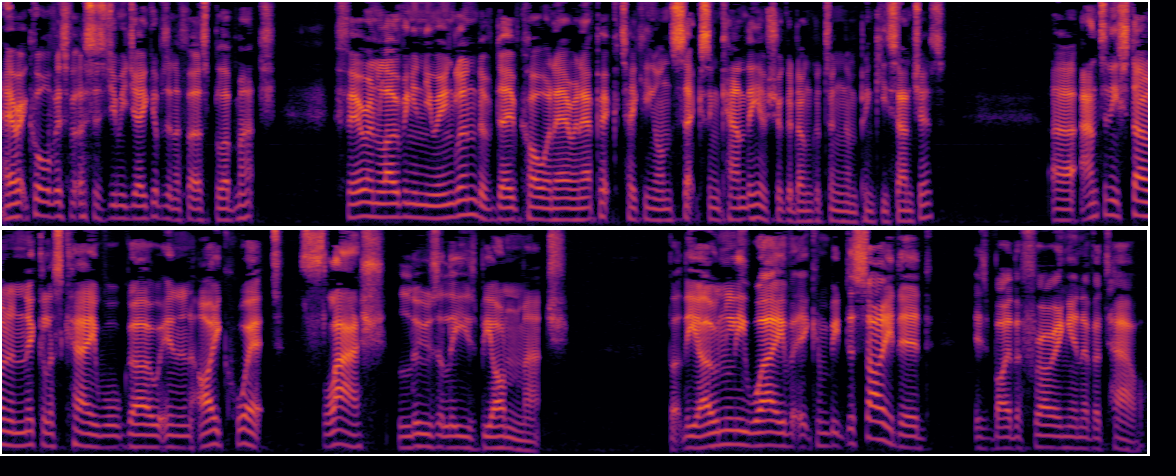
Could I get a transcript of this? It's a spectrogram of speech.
Eric Corvis versus Jimmy Jacobs in a first blood match. Fear and Loathing in New England of Dave Cole and Aaron Epic taking on Sex and Candy of Sugar Dunkerton and Pinky Sanchez. Uh, Anthony Stone and Nicholas Kay will go in an I Quit slash Loser Leaves Beyond match. But the only way that it can be decided is by the throwing in of a towel.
